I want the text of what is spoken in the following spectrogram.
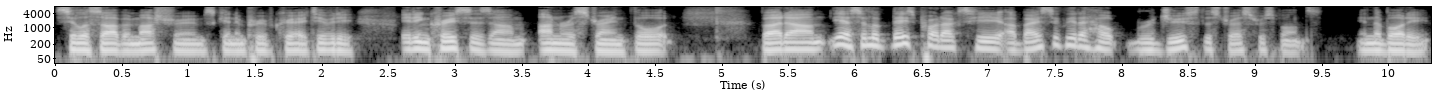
psilocybin mushrooms can improve creativity. It increases um, unrestrained thought. But um, yeah, so look, these products here are basically to help reduce the stress response in the body.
